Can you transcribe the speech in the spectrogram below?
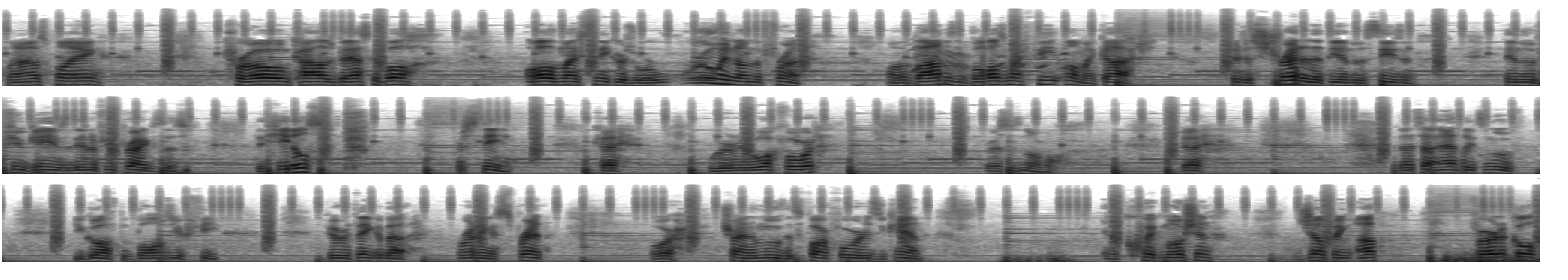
when I was playing pro and college basketball, all of my sneakers were ruined on the front. On the bottoms, the balls of my feet, oh my gosh, they're just shredded at the end of the season, at the end of a few games, at the end of a few practices. The heels, pristine, okay? We're gonna walk forward, rest is normal, okay? That's how athletes move. You go off the balls of your feet. If you ever think about running a sprint or trying to move as far forward as you can in a quick motion, jumping up, vertical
